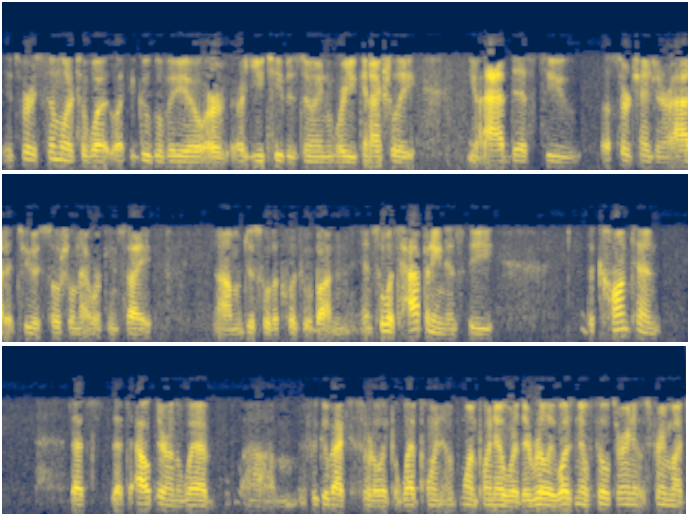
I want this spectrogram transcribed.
It's very similar to what like a Google video or, or YouTube is doing, where you can actually, you know, add this to a search engine or add it to a social networking site um, just with a click of a button. And so what's happening is the the content that's that's out there on the web. Um, if we go back to sort of like a Web 1.0, where there really was no filtering, it was pretty much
